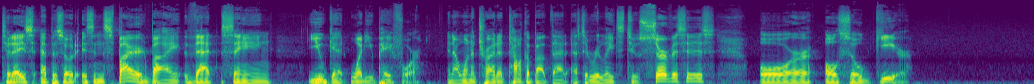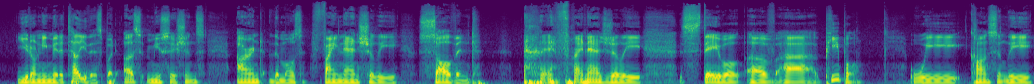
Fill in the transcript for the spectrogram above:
Today's episode is inspired by that saying, you get what you pay for. And I want to try to talk about that as it relates to services or also gear. You don't need me to tell you this, but us musicians aren't the most financially solvent and financially stable of uh, people. We constantly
